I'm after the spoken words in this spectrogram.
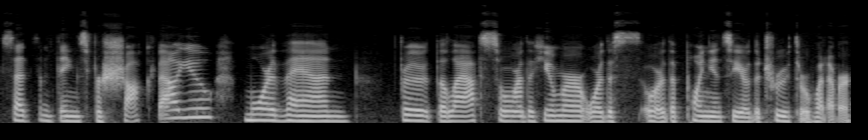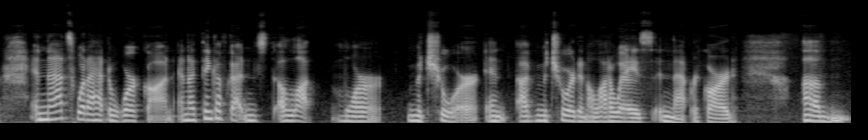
said some things for shock value more than for the laughs or the humor or the or the poignancy or the truth or whatever. And that's what I had to work on. And I think I've gotten a lot more mature, and I've matured in a lot of ways in that regard. Um,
